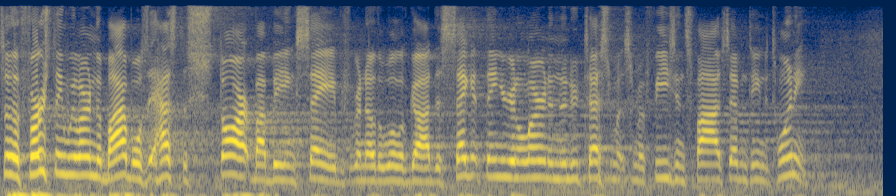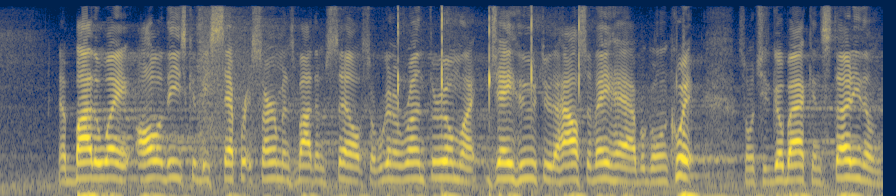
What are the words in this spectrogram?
So the first thing we learn in the Bible is it has to start by being saved if we're going to know the will of God. The second thing you're going to learn in the New Testament is from Ephesians 5 17 to 20. Now, by the way, all of these could be separate sermons by themselves. So we're going to run through them like Jehu through the house of Ahab. We're going quick. So I want you to go back and study them.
